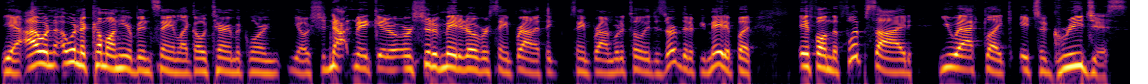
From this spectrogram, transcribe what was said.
yeah, I wouldn't I wouldn't have come on here been saying like, oh, Terry McLaurin, you know, should not make it or should have made it over St. Brown. I think St. Brown would have totally deserved it if he made it. But if on the flip side you act like it's egregious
